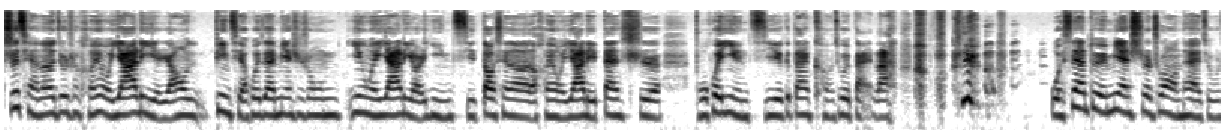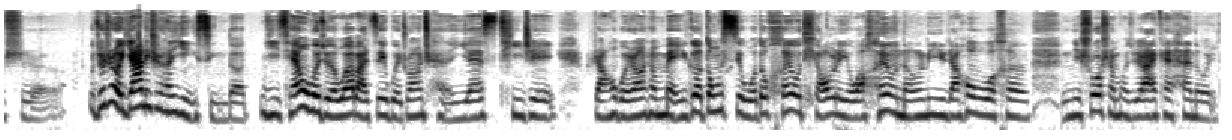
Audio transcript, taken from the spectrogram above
之前的就是很有压力，然后并且会在面试中因为压力而应激，到现在很有压力，但是不会应激，但可能就会摆烂。我现在对于面试的状态就是，我觉得这种压力是很隐形的。以前我会觉得我要把自己伪装成 ESTJ，然后伪装成每一个东西我都很有条理，我很有能力，然后我很你说什么，我觉得 I can handle it。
